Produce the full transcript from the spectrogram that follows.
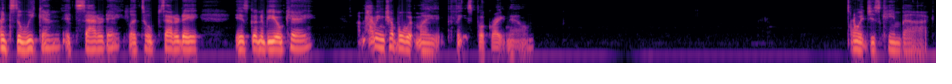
It's the weekend. It's Saturday. Let's hope Saturday is going to be okay. I'm having trouble with my Facebook right now. Oh, it just came back.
